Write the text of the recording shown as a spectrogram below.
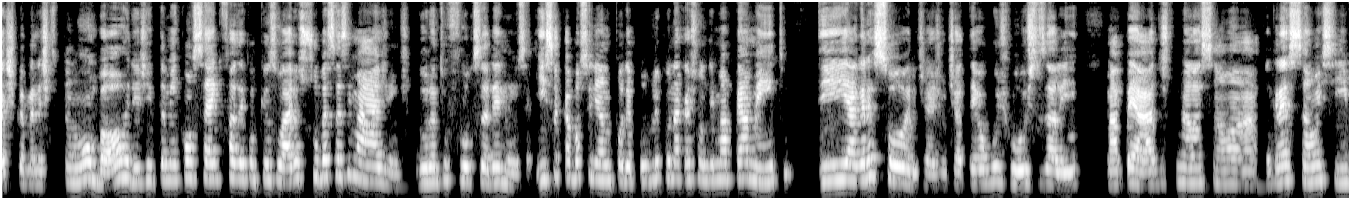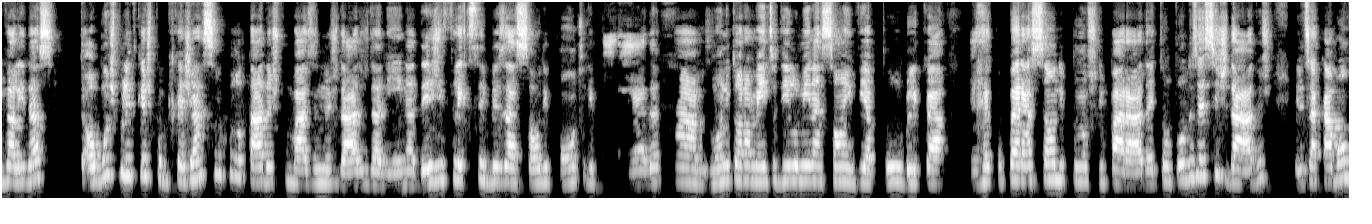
as câmeras que estão on-board, a gente também consegue fazer com que o usuário suba essas imagens durante o fluxo da denúncia. Isso acaba auxiliando o poder público na questão de mapeamento de agressores, né? a gente já tem alguns rostos ali mapeados com relação à agressão em si e validação algumas políticas públicas já são pautadas com base nos dados da Nina, desde flexibilização de ponto de parada, monitoramento de iluminação em via pública, recuperação de pontos de parada. Então, todos esses dados, eles acabam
